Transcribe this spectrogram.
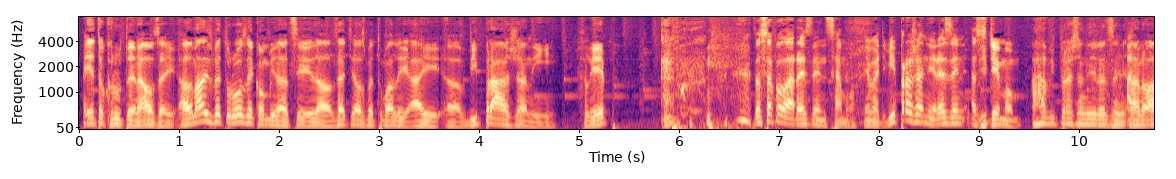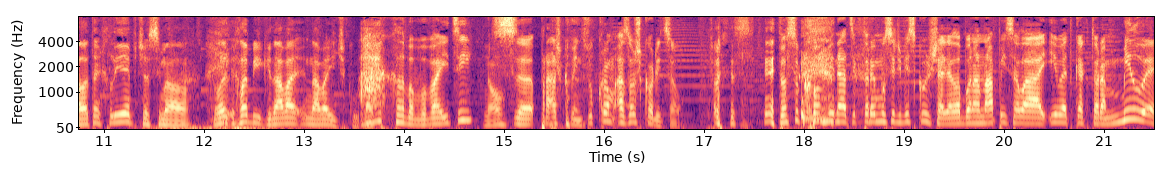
Je to kruté naozaj, ale mali sme tu rôzne kombinácie jedál. Zatiaľ sme tu mali aj e, vyprážaný chlieb. To sa volá rezeň samo. Nevadí. Vypražaný rezeň a s džemom. Aha, vypražaný rezeň, áno, ale ten chlieb, čo si mal, chle- chlebík na, vaj- na vajíčku. A chleba vo vajíci No. s práškovým cukrom a so škoricou. To sú kombinácie, ktoré musíš vyskúšať, alebo nám napísala aj Ivetka, ktorá miluje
